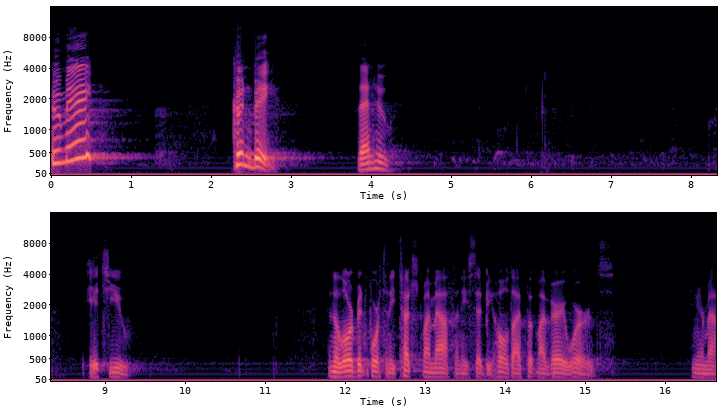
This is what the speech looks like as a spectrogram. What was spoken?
Who, me? Couldn't be. Then who? It's you. And the Lord bent forth and he touched my mouth and he said, Behold, I put my very words in your mouth.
